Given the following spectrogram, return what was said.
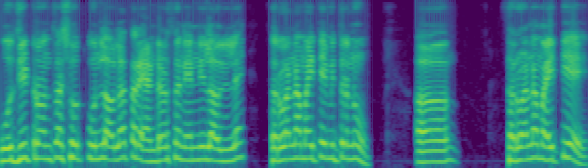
पोझिट्रॉनचा शोध कोण लावला? तर अँडरसन यांनी लावलेला आहे. सर्वांना माहिती आहे मित्रांनो सर्वांना माहिती आहे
